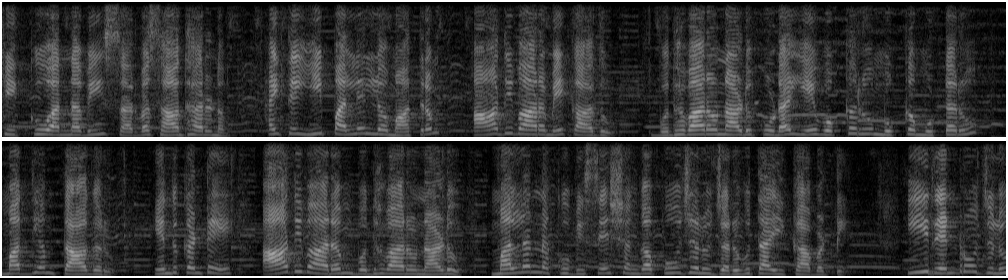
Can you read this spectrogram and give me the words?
కిక్కు అన్నవి సర్వసాధారణం. అయితే ఈ పల్లెల్లో మాత్రం ఆదివారమే కాదు. బుధవారం నాడు కూడా ఏ ఒక్కరూ ముక్క ముట్టరు మద్యం తాగరు. ఎందుకంటే ఆదివారం బుధవారం నాడు మల్లన్నకు విశేషంగా పూజలు జరుగుతాయి కాబట్టి. ఈ రెండు రోజులు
